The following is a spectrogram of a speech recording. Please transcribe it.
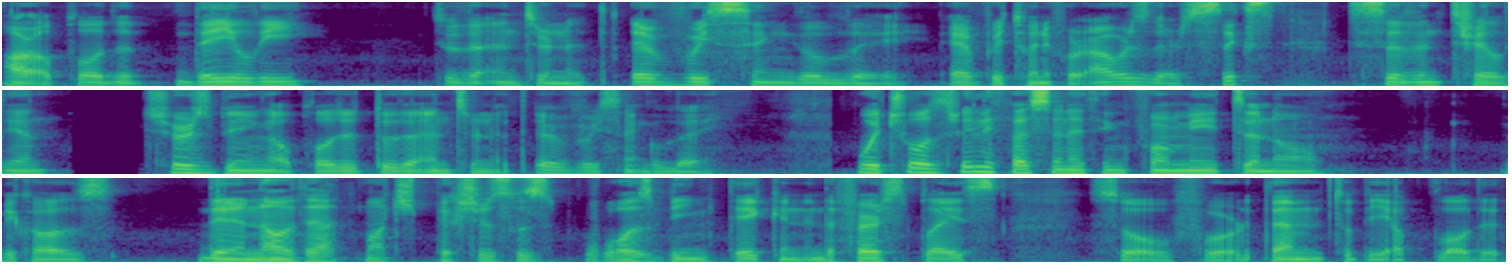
are uploaded daily to the internet every single day. Every 24 hours there are 6 to 7 trillion pictures being uploaded to the internet every single day. Which was really fascinating for me to know because didn't know that much pictures was was being taken in the first place so for them to be uploaded.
